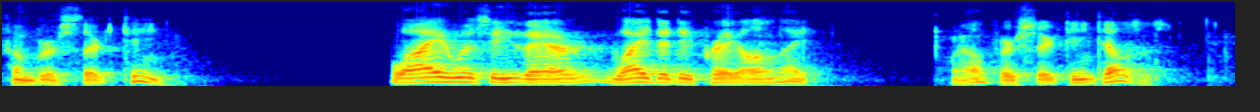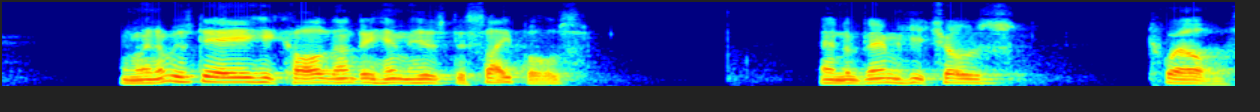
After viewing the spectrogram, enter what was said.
from verse 13. Why was he there? Why did he pray all night? Well, verse 13 tells us. And when it was day, he called unto him his disciples, and of them he chose twelve,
